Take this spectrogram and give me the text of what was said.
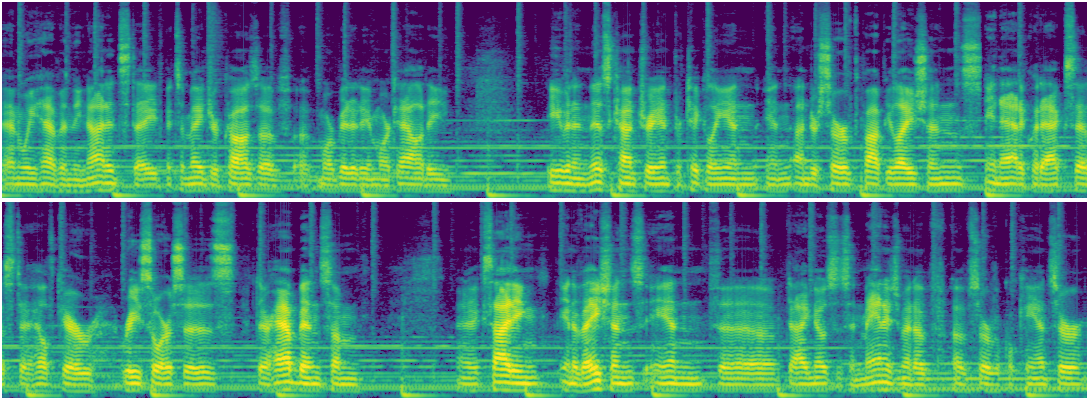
than we have in the United States. It's a major cause of, of morbidity and mortality even in this country, and particularly in, in underserved populations, inadequate access to healthcare resources. There have been some uh, exciting innovations in the diagnosis and management of, of cervical cancer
